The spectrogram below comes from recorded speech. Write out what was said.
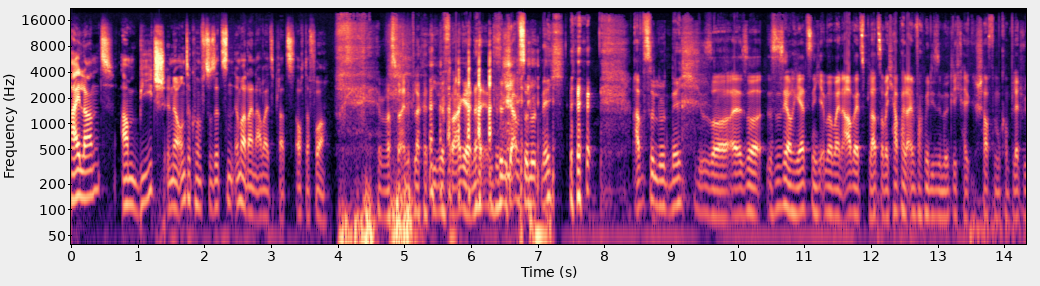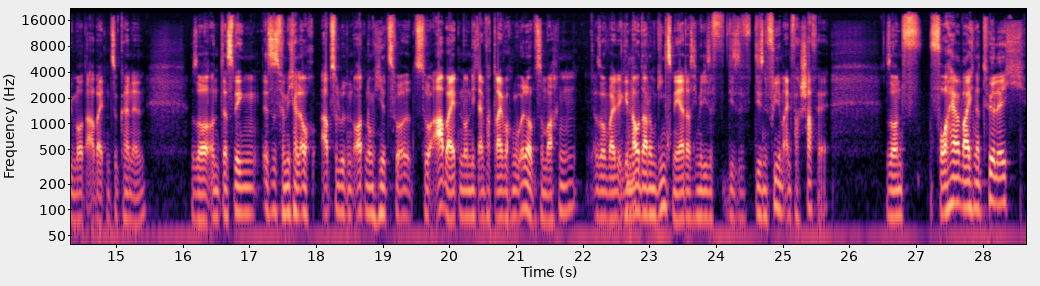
Thailand, am Beach in der Unterkunft zu sitzen, immer dein Arbeitsplatz, auch davor? Was für eine plakative Frage. Nein, natürlich absolut nicht. absolut nicht. So, also, es ist ja auch jetzt nicht immer mein Arbeitsplatz, aber ich habe halt einfach mir diese Möglichkeit geschaffen, komplett remote arbeiten zu können. So, und deswegen ist es für mich halt auch absolut in Ordnung, hier zu, zu arbeiten und nicht einfach drei Wochen Urlaub zu machen. So, weil mhm. genau darum ging es mir ja, dass ich mir diese, diese, diesen Freedom einfach schaffe. So, und vorher war ich natürlich,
